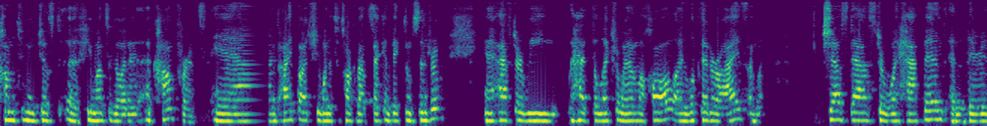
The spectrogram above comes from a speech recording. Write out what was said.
come to me just a few months ago at a, a, conference, and I thought she wanted to talk about second victim syndrome. And after we had the lecture went in the hall, I looked at her eyes. I'm like, just asked her what happened, and their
